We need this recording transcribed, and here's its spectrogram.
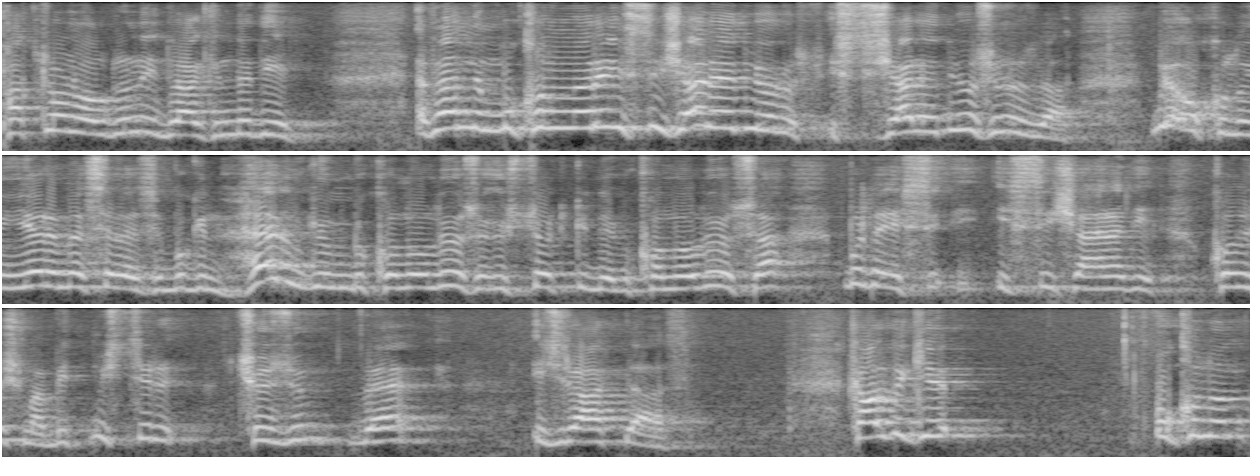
patron olduğunu idrakinde değil. Efendim bu konuları istişare ediyoruz. İstişare ediyorsunuz da bir okulun yeri meselesi bugün her gün bir konu oluyorsa 3-4 günde bir konu oluyorsa burada isti- istişare değil. Konuşma bitmiştir. Çözüm ve icraat lazım. Kaldı ki okulun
